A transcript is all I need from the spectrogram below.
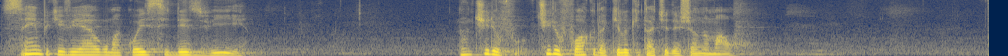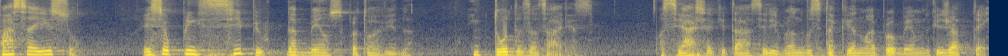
Sempre que vier alguma coisa, se desvie. Não tire o, tire o foco daquilo que está te deixando mal. Faça isso. Esse é o princípio da benção para a tua vida, em todas as áreas. Você acha que está se livrando, você está criando mais problema do que já tem.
